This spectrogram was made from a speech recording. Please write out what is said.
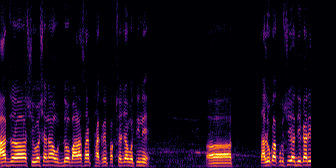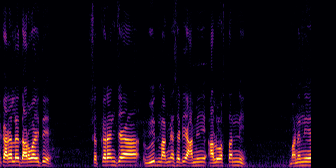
आज शिवसेना उद्धव बाळासाहेब ठाकरे पक्षाच्या वतीने तालुका कृषी अधिकारी कार्यालय दारवा येथे शेतकऱ्यांच्या विविध मागण्यासाठी आम्ही आलो असताना माननीय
